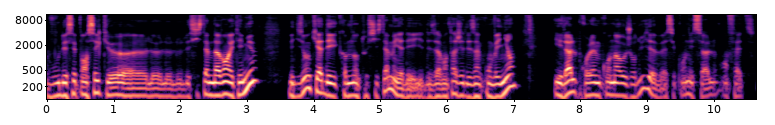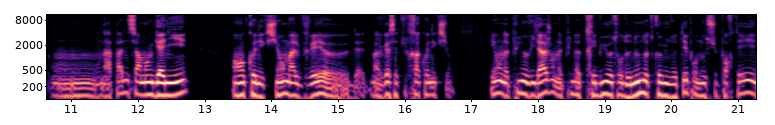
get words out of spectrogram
vous laisser penser que euh, les systèmes d'avant étaient mieux, mais disons qu'il y a des, comme dans tout système, il y, a des, avantages et des inconvénients. Et là, le problème qu'on a aujourd'hui, eh ben, c'est qu'on est seul, en fait. On n'a pas nécessairement gagné en connexion malgré, euh, malgré cette ultra-connexion. Et on n'a plus nos villages, on n'a plus notre tribu autour de nous, notre communauté pour nous supporter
